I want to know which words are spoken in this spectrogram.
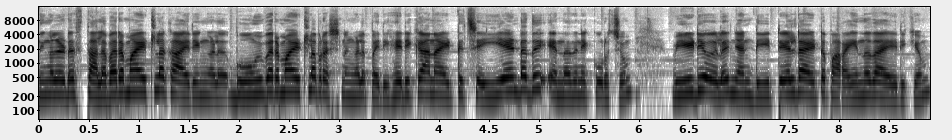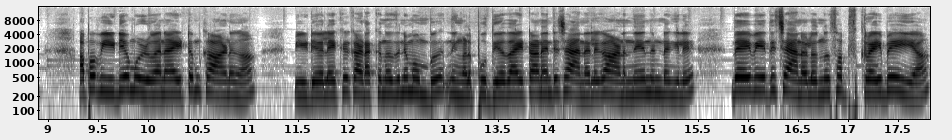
നിങ്ങളുടെ സ്ഥലപരമായിട്ടുള്ള കാര്യങ്ങൾ ഭൂമിപരമായിട്ടുള്ള പ്രശ്നങ്ങൾ പരിഹരിക്കാനായിട്ട് ചെയ്യേണ്ടത് എന്നതിനെക്കുറിച്ചും വീഡിയോയിൽ ഞാൻ ഡീറ്റെയിൽഡായിട്ട് പറയുന്നതായിരിക്കും. അപ്പോൾ വീഡിയോ മുഴുവനായിട്ടും കാണുക. വീഡിയോയിലേക്ക് കടക്കുന്നതിന് മുമ്പ് നിങ്ങൾ പുതിയതായിട്ടാണ് എന്റെ ചാനൽ കാണുന്നതെന്നുണ്ടെങ്കിൽ ദയവേത് ചാനലൊന്ന് സബ്സ്ക്രൈബ് ചെയ്യുക.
